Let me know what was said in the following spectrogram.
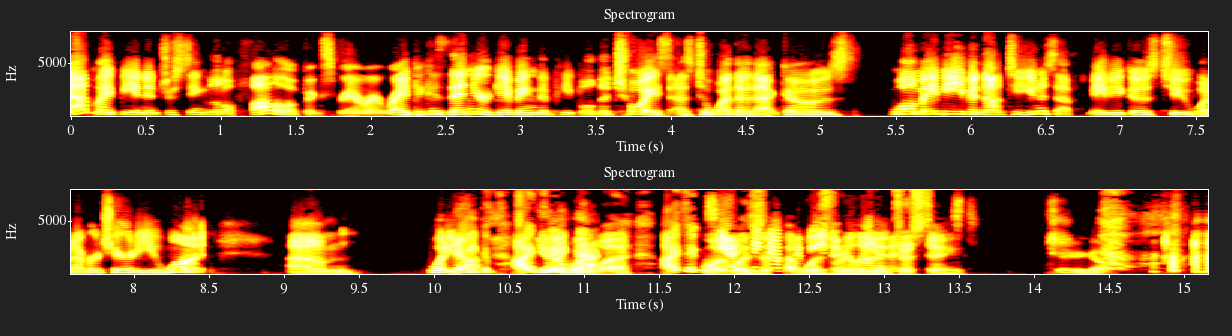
That might be an interesting little follow-up experiment, right? Because then you're giving the people the choice as to whether that goes well, maybe even not to UNICEF. Maybe it goes to whatever charity you want. Um, what do you Yeah. think? Of, I think what, what? I think what See, was think I'm uh, gonna be was really interesting. There you go.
